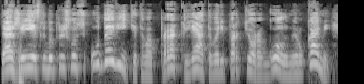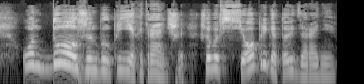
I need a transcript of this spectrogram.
Даже если бы пришлось удавить этого проклятого репортера голыми руками, он должен был приехать раньше, чтобы все приготовить заранее.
